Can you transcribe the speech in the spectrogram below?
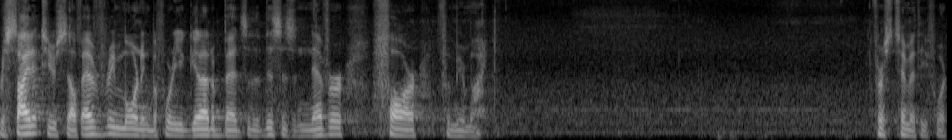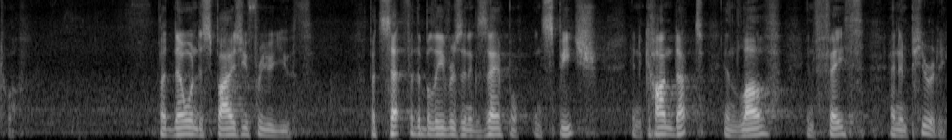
Recite it to yourself every morning before you get out of bed so that this is never far from your mind. 1 Timothy 4:12. Let no one despise you for your youth, but set for the believers an example in speech, in conduct, in love, in faith, and in purity.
